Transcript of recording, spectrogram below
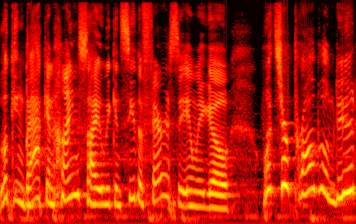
Looking back in hindsight, we can see the Pharisee and we go, What's your problem, dude?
